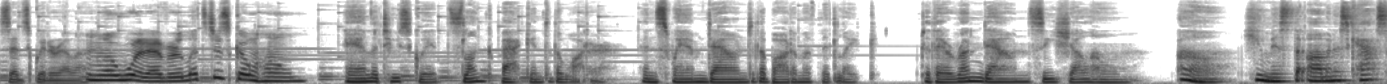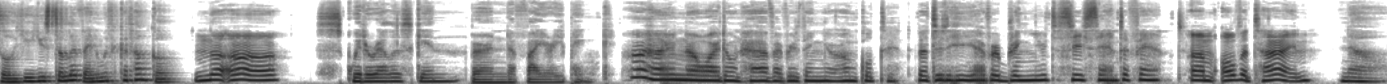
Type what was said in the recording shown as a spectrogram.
said Squidderella. Oh, whatever. Let's just go home. And the two squid slunk back into the water and swam down to the bottom of Midlake, to their run-down seashell home. Oh, you missed the ominous castle you used to live in with Cthulhu. Nuh-uh. Squidderella's skin burned a fiery pink. I know I don't have everything your uncle did, but did he ever bring you to see Santa Fant? Um, all the time. No,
